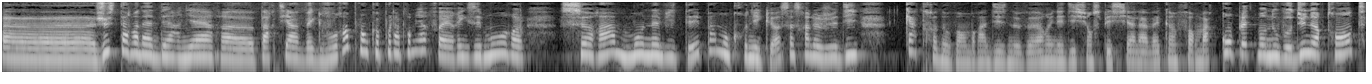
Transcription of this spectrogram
Euh, juste avant la dernière euh, partie avec vous, rappelons que pour la première fois, Eric Zemmour sera mon invité, pas mon chroniqueur. Ça sera le jeudi 4 novembre à 19h, une édition spéciale avec un format complètement nouveau d'une heure trente.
